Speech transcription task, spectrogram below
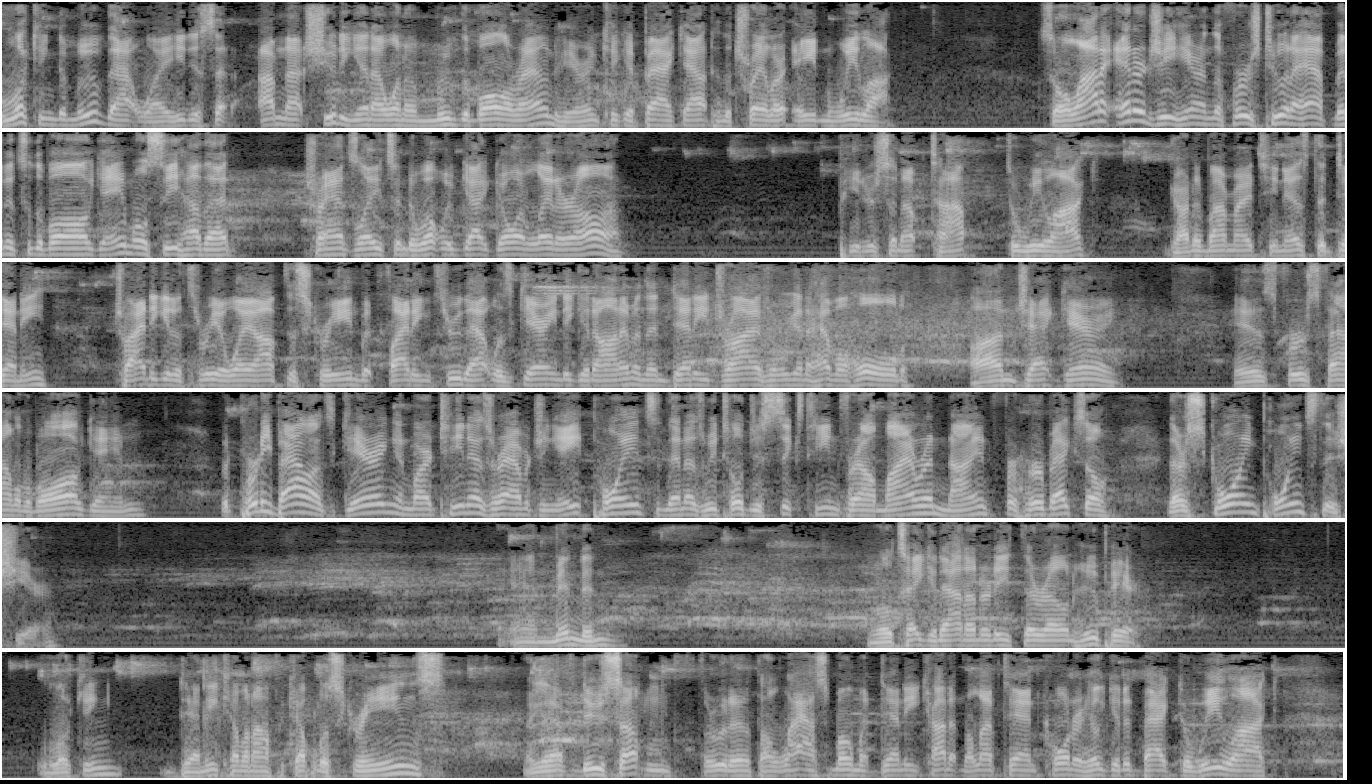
looking to move that way. He just said, I'm not shooting it. I want to move the ball around here and kick it back out to the trailer, Aiden Wheelock. So a lot of energy here in the first two and a half minutes of the ball game. We'll see how that translates into what we've got going later on. Peterson up top to Wheelock, guarded by Martinez to Denny. Tried to get a three away off the screen, but fighting through that was Gehring to get on him, and then Denny drives, and we're going to have a hold on Jack Gehring. His first foul of the ball game. But pretty balanced. Gehring and Martinez are averaging eight points, and then, as we told you, 16 for Elmira, nine for Herbeck. So they're scoring points this year. And Minden will take it out underneath their own hoop here. Looking. Denny coming off a couple of screens. They're going to have to do something. Threw it at the last moment. Denny caught it in the left hand corner. He'll get it back to Wheelock.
